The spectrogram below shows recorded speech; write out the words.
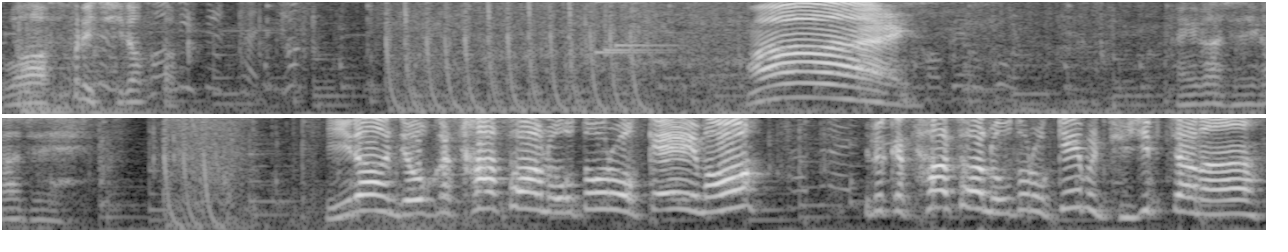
와 스프레이 지렸다. 나이스 이가지 이가지 이런 요거 사소한 오도로 게임 어? 이렇게 사소한 오도로 게임을 뒤집잖아.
